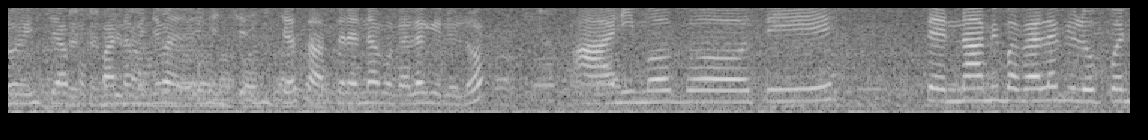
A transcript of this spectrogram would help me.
हिच्या पप्पांना म्हणजे ह्यांच्या हिच्या सासऱ्यांना बघायला गेलेलो. आणि मग ते त्यांना आम्ही बघायला गेलो पण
